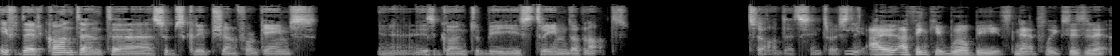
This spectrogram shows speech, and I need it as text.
if their content uh, subscription for games uh, is going to be streamed or not. So that's interesting. I, I think it will be. It's Netflix, isn't it?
